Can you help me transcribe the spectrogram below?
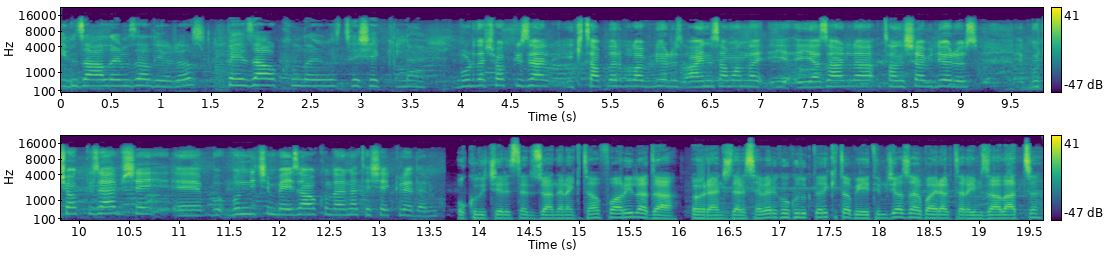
imzalarımızı alıyoruz. Beyza okullarımız teşekkürler. Burada çok güzel kitapları bulabiliyoruz. Aynı zamanda yazarla tanışabiliyoruz. E, Bu çok güzel bir şey. E, bu- Bunun için Beyza okullarına teşekkür ederim. Okul içerisinde düzenlenen kitap fuarıyla da öğrenciler severek okudukları kitabı eğitimci yazar Bayraktar'a imzalattı.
